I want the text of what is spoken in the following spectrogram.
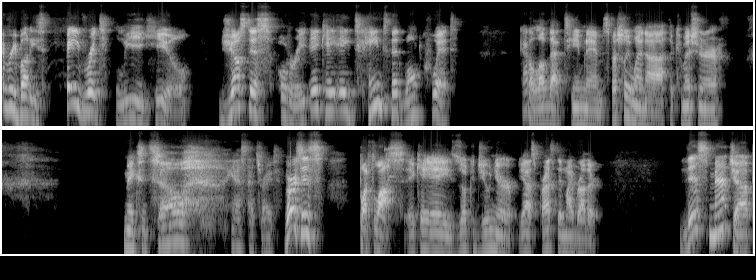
everybody's favorite league heel, Justice Overy, aka Taint That Won't Quit. Gotta love that team name, especially when uh, the commissioner makes it so. Yes, that's right. Versus Butt Floss, aka Zook Jr. Yes, Preston, my brother. This matchup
